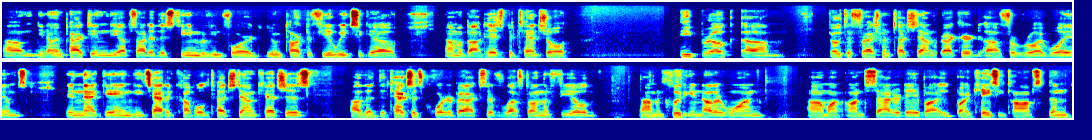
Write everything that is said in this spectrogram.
um, you know impacting the upside of this team moving forward. You know, we talked a few weeks ago um, about his potential. He broke um, broke the freshman touchdown record uh, for Roy Williams in that game. He's had a couple touchdown catches uh, that the Texas quarterbacks have left on the field, um, including another one um, on, on, Saturday by by Casey Thompson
